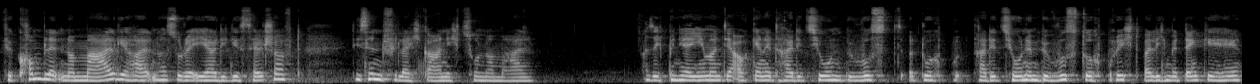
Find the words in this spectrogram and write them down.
für komplett normal gehalten hast oder eher die Gesellschaft, die sind vielleicht gar nicht so normal. Also ich bin ja jemand, der auch gerne Traditionen bewusst durch Traditionen bewusst durchbricht, weil ich mir denke, hey,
